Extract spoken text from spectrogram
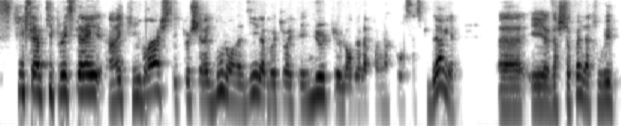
Ce qui fait un petit peu espérer un rééquilibrage, c'est que chez Red Bull, on a dit la voiture était mieux que lors de la première course à Spielberg. et Verstappen l'a trouvé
